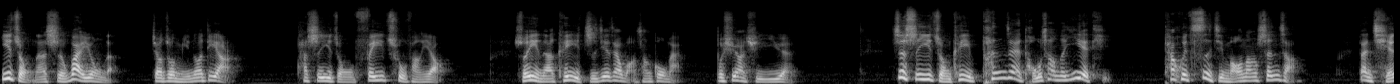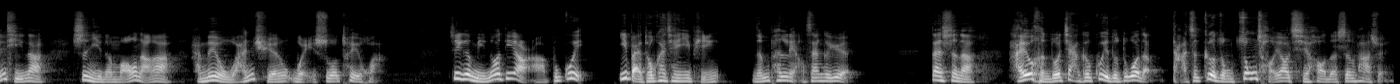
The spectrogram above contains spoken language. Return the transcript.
一种呢是外用的，叫做米诺地尔，它是一种非处方药，所以呢可以直接在网上购买，不需要去医院。这是一种可以喷在头上的液体，它会刺激毛囊生长，但前提呢是你的毛囊啊还没有完全萎缩退化。这个米诺地尔啊不贵，一百多块钱一瓶，能喷两三个月。但是呢还有很多价格贵得多的，打着各种中草药旗号的生发水。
